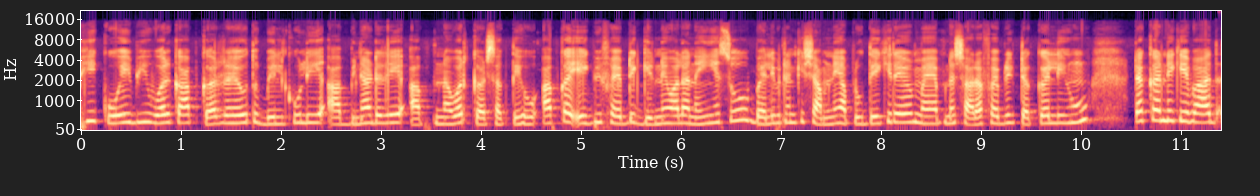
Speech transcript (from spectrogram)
भी कोई भी वर्क आप कर रहे हो तो बिल्कुल ही आप बिना डरे अपना वर्क कर सकते हो। आपका एक भी फैब्रिक गिरने वाला नहीं है सो बेली बटन के सामने आप लोग देख ही रहे हो, मैं अपना सारा फैब्रिक टक कर ली हूँ। टक करने के बाद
